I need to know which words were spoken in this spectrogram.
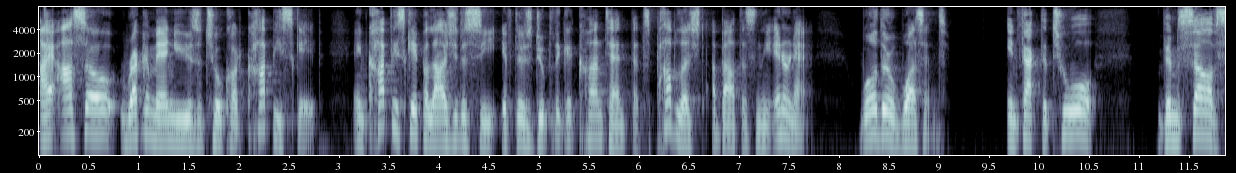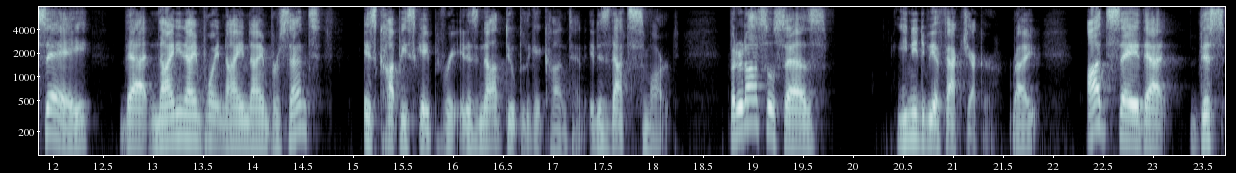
I also recommend you use a tool called Copyscape. And Copyscape allows you to see if there's duplicate content that's published about this in the internet. Well, there wasn't. In fact, the tool themselves say that 99.99% is Copyscape free. It is not duplicate content. It is that smart. But it also says you need to be a fact checker, right? I'd say that this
